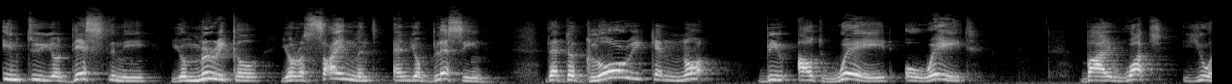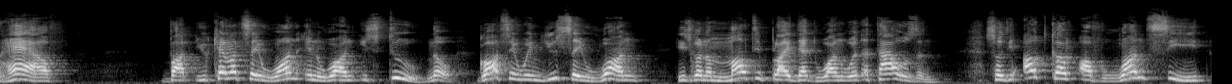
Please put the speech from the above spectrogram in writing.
into your destiny, your miracle, your assignment, and your blessing, that the glory cannot be outweighed or weighed by what you have. But you cannot say one and one is two. No. God said when you say one, He's going to multiply that one with a thousand. So the outcome of one seed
